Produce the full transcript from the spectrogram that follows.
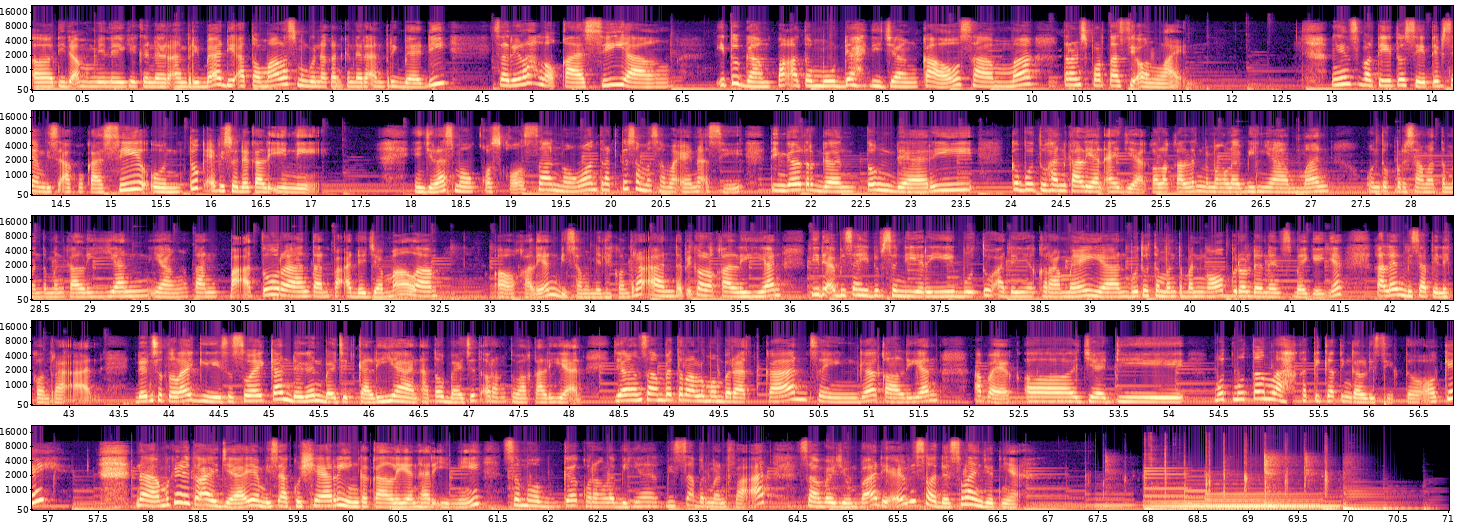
uh, tidak memiliki kendaraan pribadi atau malas menggunakan kendaraan pribadi, carilah lokasi yang itu gampang atau mudah dijangkau sama transportasi online. Mungkin seperti itu sih tips yang bisa aku kasih untuk episode kali ini. Yang jelas mau kos-kosan, mau ngontrak itu sama-sama enak sih. Tinggal tergantung dari kebutuhan kalian aja. Kalau kalian memang lebih nyaman untuk bersama teman-teman kalian yang tanpa aturan, tanpa ada jam malam, oh kalian bisa memilih kontraan. Tapi kalau kalian tidak bisa hidup sendiri butuh adanya keramaian butuh teman-teman ngobrol dan lain sebagainya kalian bisa pilih kontraan. Dan satu lagi sesuaikan dengan budget kalian atau budget orang tua kalian. Jangan sampai terlalu memberatkan sehingga kalian apa ya uh, jadi mut-mutan lah ketika tinggal di situ oke? okay? Nah, mungkin itu aja yang bisa aku sharing ke kalian hari ini. Semoga kurang lebihnya bisa bermanfaat. Sampai jumpa di episode selanjutnya.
